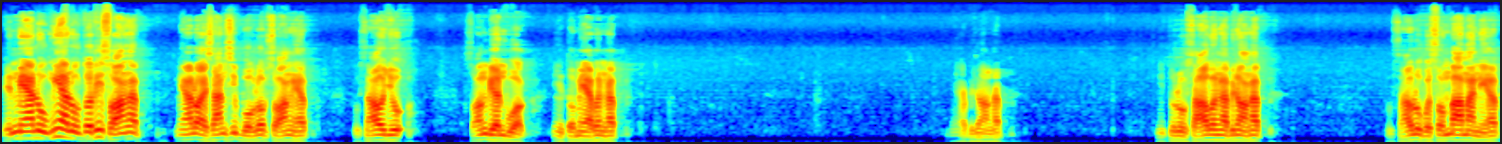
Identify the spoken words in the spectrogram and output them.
เป็นแม่ลูกเมียลูกตัวที่สองครับแม่ร้อยสามสิบบวกลบสองครับลูกสาวอายุสองเดือนบวก นี่ตัวแม่เพิ่อนครับนี่ครับพี่น้องครับนี่ตัวลูกสาวเพิ่อนครับพี่น้องครับ ลูกสาวลูกผสมบามันนี่ครับ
